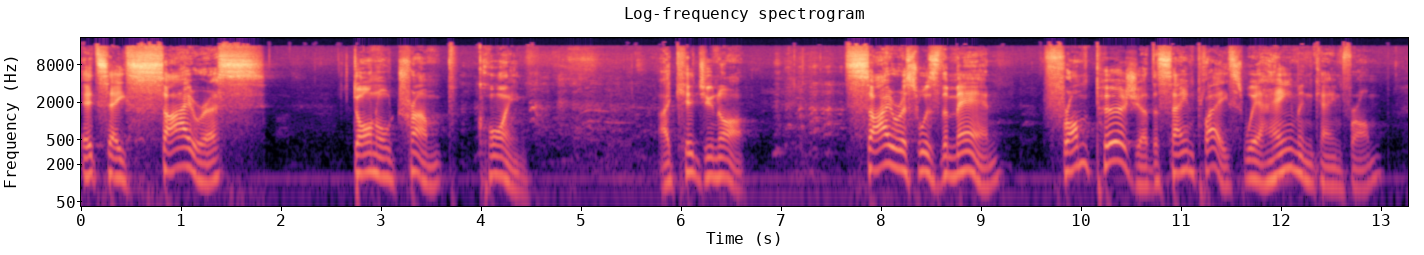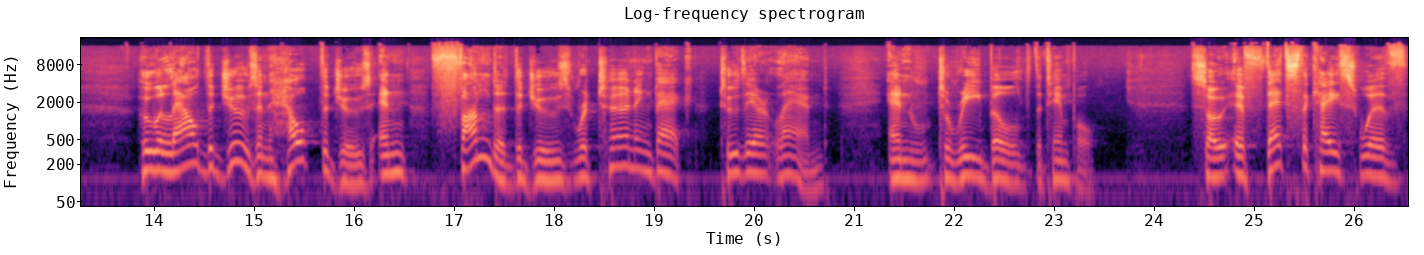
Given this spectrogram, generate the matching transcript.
It's a Cyrus Donald Trump coin. I kid you not. Cyrus was the man from Persia, the same place where Haman came from, who allowed the Jews and helped the Jews and funded the Jews returning back to their land and to rebuild the temple. So, if that's the case with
